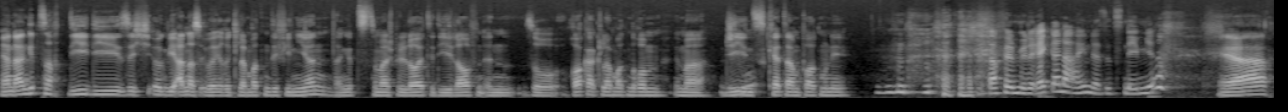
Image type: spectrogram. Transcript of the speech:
Ja, und dann gibt es noch die, die sich irgendwie anders über ihre Klamotten definieren. Dann gibt es zum Beispiel Leute, die laufen in so Rockerklamotten rum, immer Jeans, Kette am Portemonnaie. Da fällt mir direkt einer ein, der sitzt neben mir. Ja,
